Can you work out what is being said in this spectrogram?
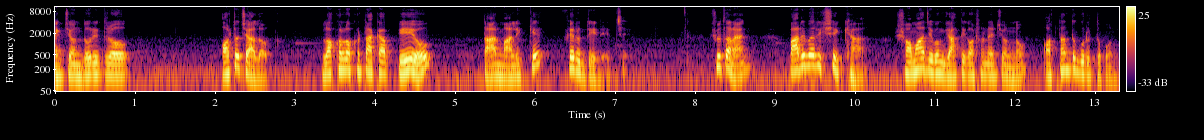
একজন দরিদ্র অটো চালক লক্ষ লক্ষ টাকা পেয়েও তার মালিককে ফেরত দিয়ে দিচ্ছে সুতরাং পারিবারিক শিক্ষা সমাজ এবং জাতি গঠনের জন্য অত্যন্ত গুরুত্বপূর্ণ।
